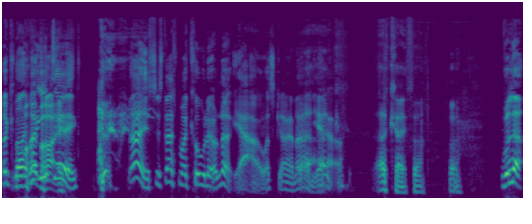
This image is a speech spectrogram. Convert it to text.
Look Like, what are you doing? No, it's just that's my cool little look. Yeah, what's going on? Yeah, Yeah, okay. Fine, fine. Well, look,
